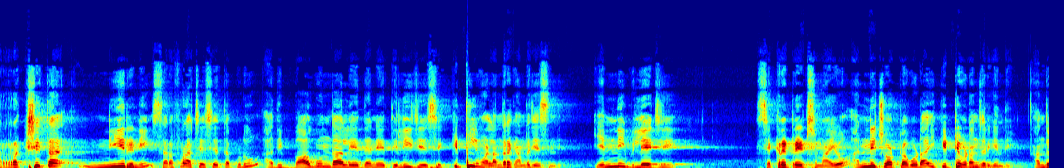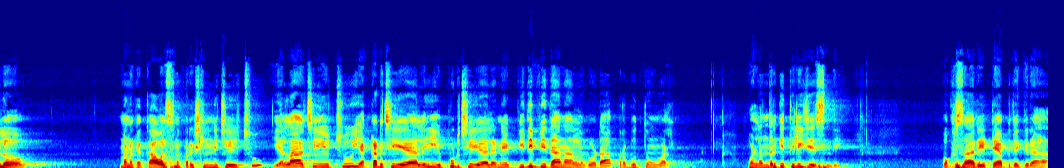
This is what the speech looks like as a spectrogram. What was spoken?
రక్షిత నీరుని సరఫరా చేసేటప్పుడు అది బాగుందా లేదనే తెలియజేసే కిట్ని వాళ్ళందరికీ అందజేసింది. ఎన్ని విలేజ్ సెక్రటరేట్స్ ఉన్నాయో అన్ని చోట్ల కూడా ఈ కిట్ ఇవ్వడం జరిగింది. అందులో మనకు కావలసిన పరీక్షలన్నీ చేయొచ్చు. ఎలా చేయొచ్చు ఎక్కడ చేయాలి ఎప్పుడు చేయాలి అనే విధి విధానాలను కూడా ప్రభుత్వం వాళ్ళ వాళ్ళందరికీ తెలియజేసింది. ఒకసారి ట్యాప్ దగ్గర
